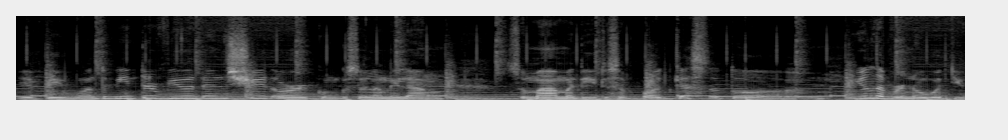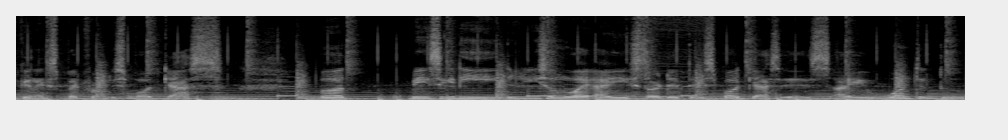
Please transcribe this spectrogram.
if they want to be interviewed and shit or kung gusto lang nilang sumama dito sa podcast na to. Um, you'll never know what you can expect from this podcast. But basically, the reason why I started this podcast is I wanted to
